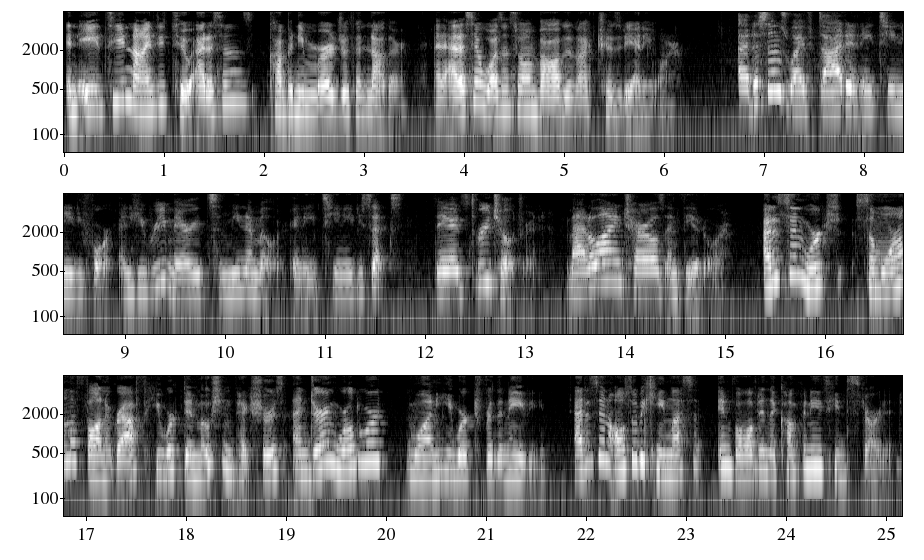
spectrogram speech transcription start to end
In 1892, Edison's company merged with another, and Edison wasn't so involved in electricity anymore. Edison's wife died in 1884, and he remarried to Mina Miller in 1886. They had three children Madeline, Charles, and Theodore. Edison worked some more on the phonograph, he worked in motion pictures, and during World War I, he worked for the Navy. Edison also became less involved in the companies he'd started.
